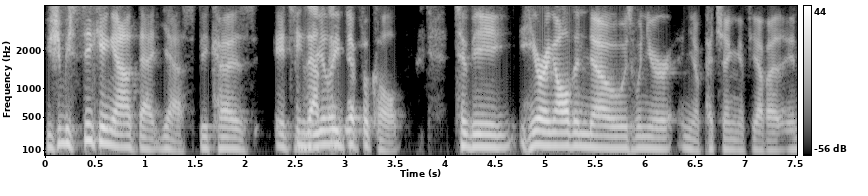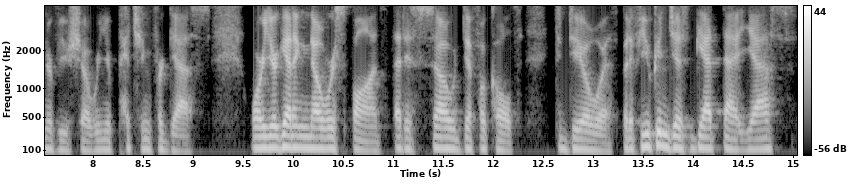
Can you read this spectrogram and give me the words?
you should be seeking out that yes because it's exactly. really difficult to be hearing all the no's when you're you know pitching if you have an interview show when you're pitching for guests or you're getting no response. That is so difficult to deal with. But if you can just get that yes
